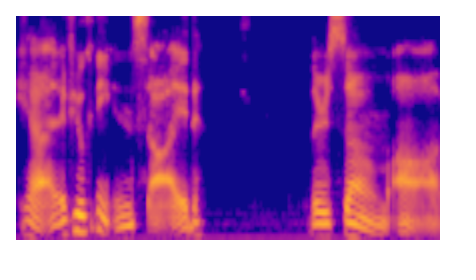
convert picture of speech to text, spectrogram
Yeah, and if you look at the inside, there's some uh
